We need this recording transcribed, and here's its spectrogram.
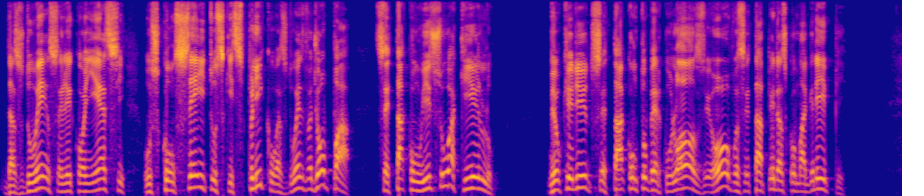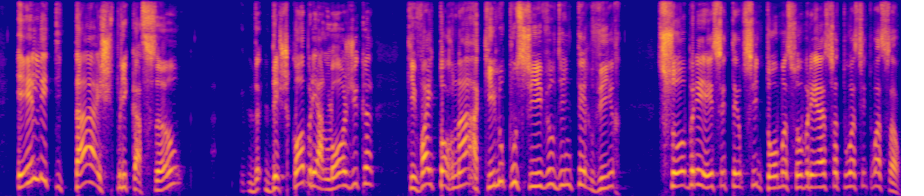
das doenças, ele conhece os conceitos que explicam as doenças, vai dizer, opa, você está com isso ou aquilo. Meu querido, você está com tuberculose ou você está apenas com uma gripe. Ele te dá a explicação, descobre a lógica que vai tornar aquilo possível de intervir sobre esse teu sintoma, sobre essa tua situação.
